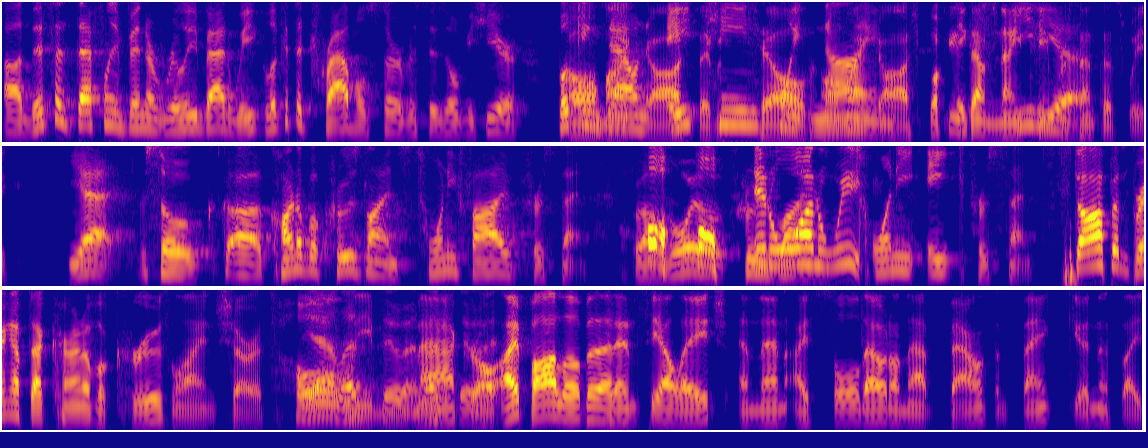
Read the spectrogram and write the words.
uh, this has definitely been a really bad week. Look at the travel services over here. Booking oh down 18.9 oh my gosh. Bookings Expedia, down 19% this week. Yeah. So uh, carnival cruise lines 25% uh, Royal oh, Cruise in Line, one week, twenty eight percent. Stop and bring up that Carnival Cruise Line charts. Holy yeah, let's do it. mackerel! Do it. I bought a little bit of that NCLH, and then I sold out on that bounce, and thank goodness I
